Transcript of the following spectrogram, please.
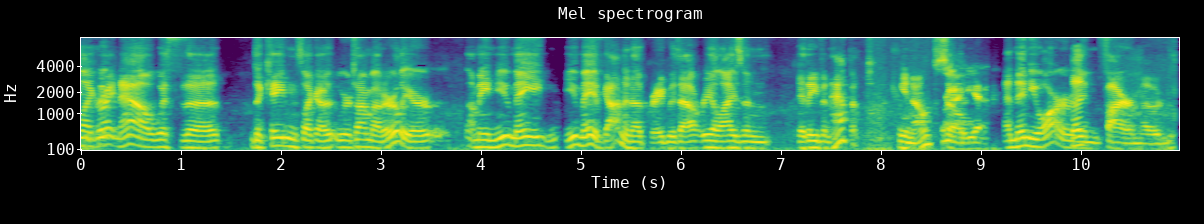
like right now with the the cadence, like I, we were talking about earlier. I mean, you may you may have gotten an upgrade without realizing it even happened. You know, so Right, yeah. and then you are But- in fire mode.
